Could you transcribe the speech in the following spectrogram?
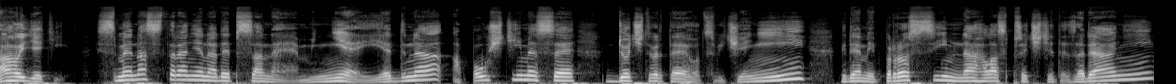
Ahoj děti, jsme na straně nadepsané mě jedna a pouštíme se do čtvrtého cvičení, kde mi prosím nahlas přečtěte zadání.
